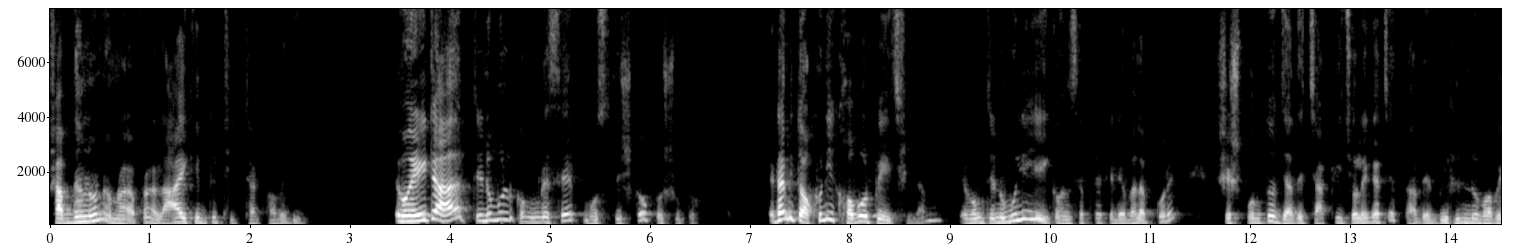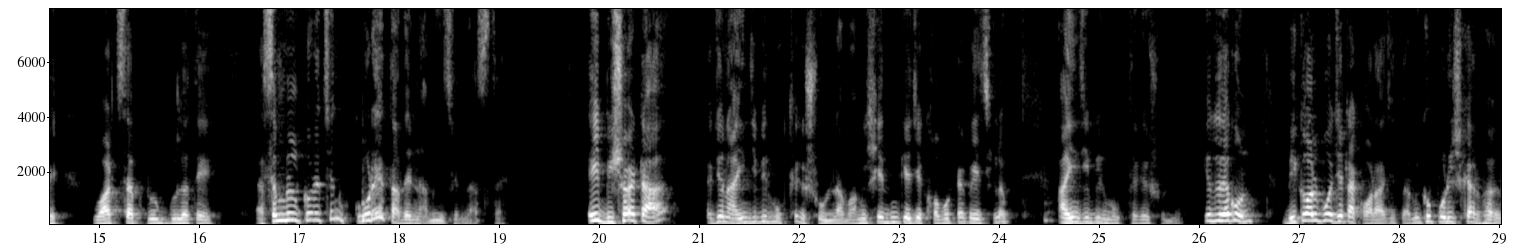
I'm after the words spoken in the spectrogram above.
সাবধান হন, আমরা আপনার রায় কিন্তু ঠিকঠাকভাবে দিন। এবং এইটা তৃণমূল কংগ্রেসের মস্তিষ্ক প্রসূত। এটা আমি তখনই খবর পেয়েছিলাম, এবং তৃণমূলই এই কনসেপ্টটাকে ডেভেলপ করে, শেষ পর্যন্ত যাদের চাকরি চলে গেছে, তাদের বিভিন্নভাবে হোয়াটসঅ্যাপ গ্রুপগুলোতে অ্যাসেম্বল করেছেন, করে তাদের নামিয়েছেন রাস্তায়। এই বিষয়টা একজন আইনজীবীর মুখ থেকে শুনলাম। আমি সেদিনকে যে খবরটা পেয়েছিলাম, আইনজীবীর মুখ থেকে শুনলাম। কিন্তু দেখুন, বিকল্প যেটা করা যেত, আমি খুব পরিষ্কারভাবে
